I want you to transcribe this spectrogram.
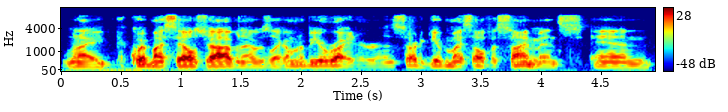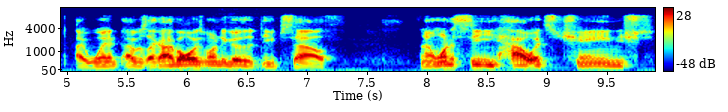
when I quit my sales job and I was like, I'm going to be a writer and started giving myself assignments. And I went, I was like, I've always wanted to go to the deep South and I want to see how it's changed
